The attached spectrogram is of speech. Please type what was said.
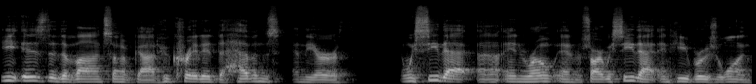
He is the divine Son of God who created the heavens and the earth. And we see that uh, in Rome, and I'm sorry, we see that in Hebrews 1.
